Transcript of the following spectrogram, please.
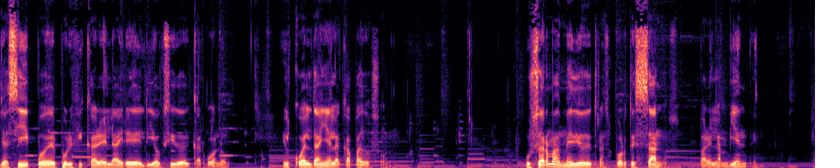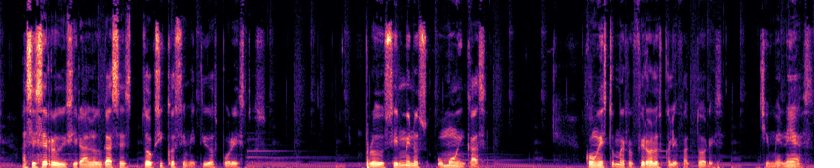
y así poder purificar el aire del dióxido de carbono, el cual daña la capa de ozono. Usar más medios de transporte sanos para el ambiente. Así se reducirán los gases tóxicos emitidos por estos. Menos humo en casa. Con esto me refiero a los calefactores, chimeneas,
